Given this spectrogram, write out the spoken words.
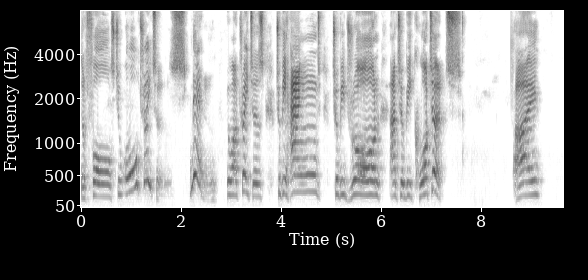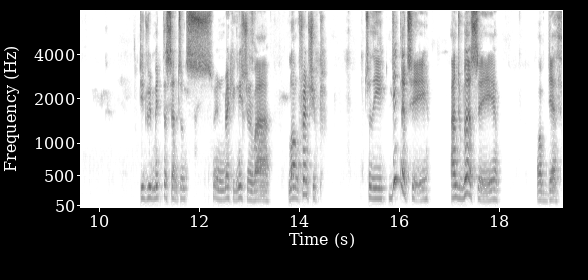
that falls to all traitors, men who are traitors, to be hanged, to be drawn, and to be quartered. I did remit the sentence in recognition of our long friendship to the dignity and mercy of death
